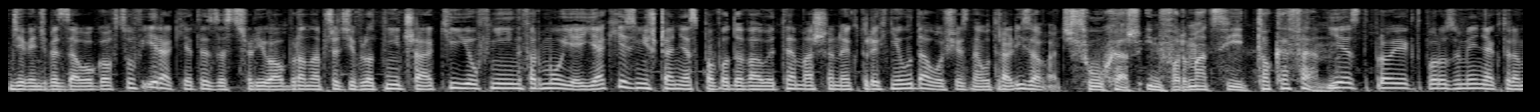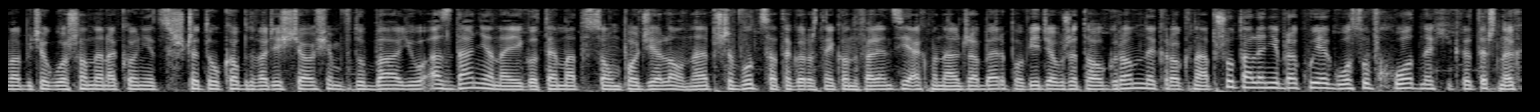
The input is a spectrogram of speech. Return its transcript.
Dziewięć bezzałogowców i rakiety zestrzeliła obrona przeciwlotnicza. Kijów nie informuje, jakie zniszczenia spowodowały te maszyny, których nie udało się zneutralizować. Słuchasz informacji TOK FM. Jest projekt porozumienia, które ma być ogłoszone na koniec szczytu COP28 w Dubaju, a zdania na jego temat są podzielone. Przywódca tegorocznej konferencji Ahmed Al-Jaber powiedział, że to ogromny krok naprzód, ale nie brakuje głosów chłodnych i krytycznych.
